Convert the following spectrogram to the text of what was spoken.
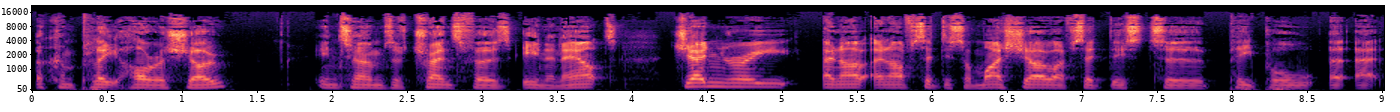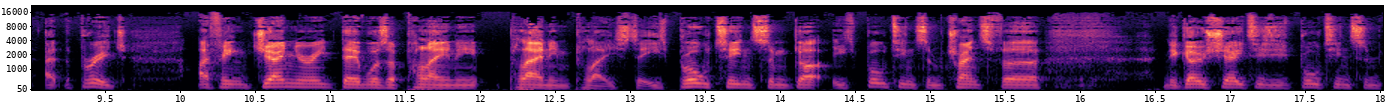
a complete horror show in terms of transfers in and out. January, and I and I've said this on my show. I've said this to people at, at, at the bridge. I think January there was a plan plan in place that he's brought in some gut. He's brought in some transfer negotiators. He's brought in some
